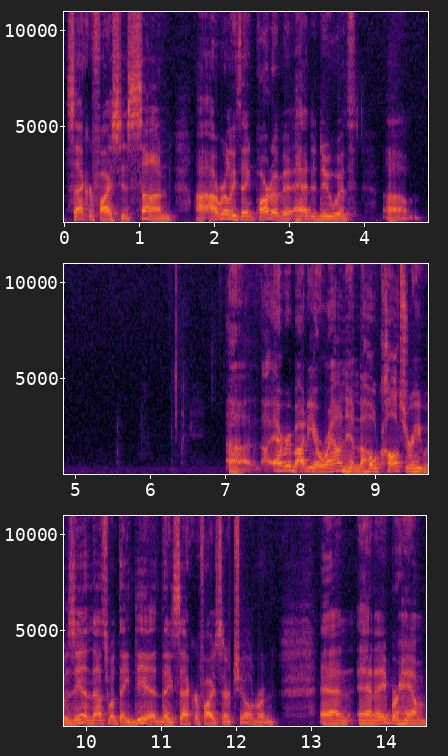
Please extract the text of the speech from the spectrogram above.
sacrifice his son. I, I, really think part of it had to do with um, uh, everybody around him, the whole culture he was in. That's what they did. They sacrificed their children, and and Abraham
